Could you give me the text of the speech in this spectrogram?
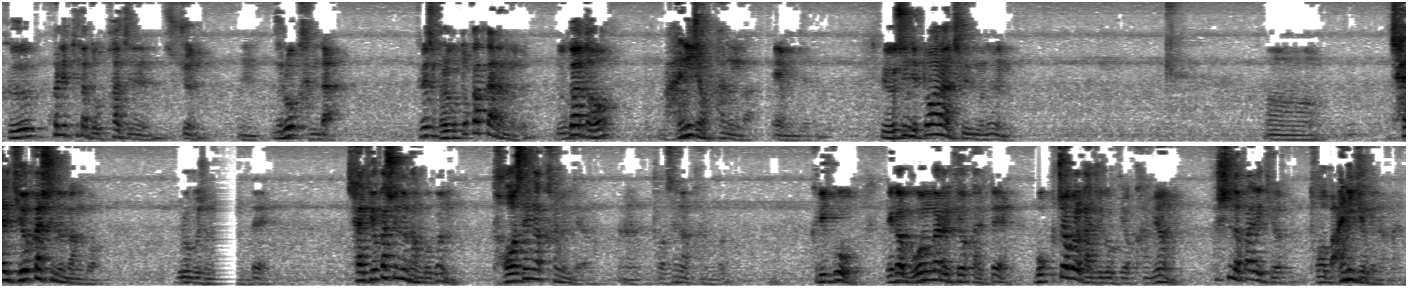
그 퀄리티가 높아지는 수준 으로 간다. 그래서 결국 똑같다는 거죠. 누가 더 많이 접하는가의 문제는. 여기서 이제 또 하나 질문은 어, 잘 기억할 수 있는 방법 물어보셨는데 잘 기억할 수 있는 방법은 더 생각하면 돼요. 더 생각하는 거. 그리고 내가 무언가를 기억할 때 목적을 가지고 기억하면 훨씬 더 빨리 기억, 더 많이 기억에 남아요.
